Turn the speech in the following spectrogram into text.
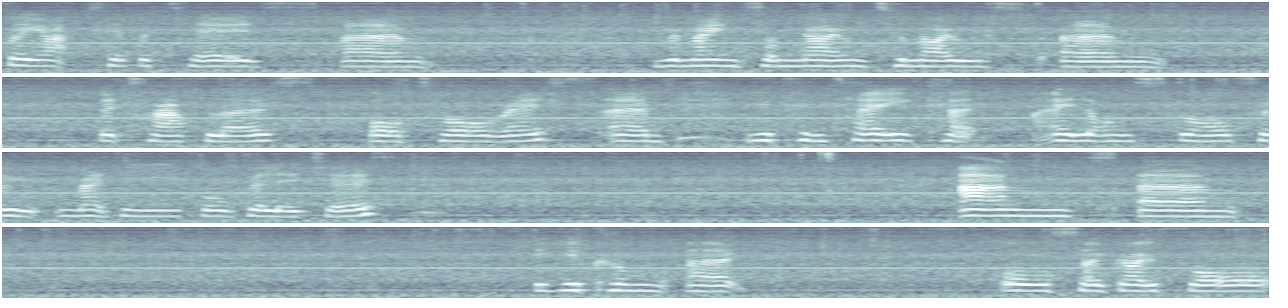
free activities um, remains unknown to most um, the travellers or tourists. Um, you can take a, a long stroll through medieval villages and um, you can uh, also go for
